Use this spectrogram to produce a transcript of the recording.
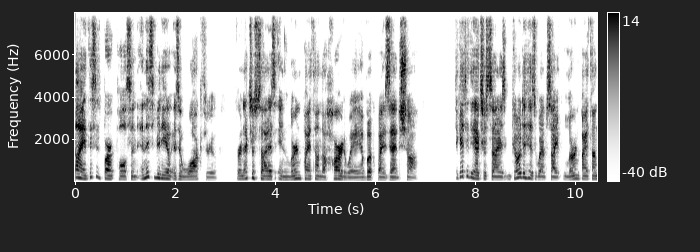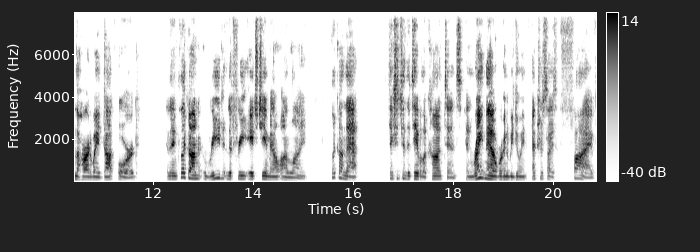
Hi, this is Bart Poulson, and this video is a walkthrough for an exercise in Learn Python the Hard Way, a book by Zed Shaw. To get to the exercise, go to his website, learnpythonthehardway.org, and then click on Read the Free HTML Online. Click on that, takes you to the table of contents, and right now we're going to be doing exercise 5,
